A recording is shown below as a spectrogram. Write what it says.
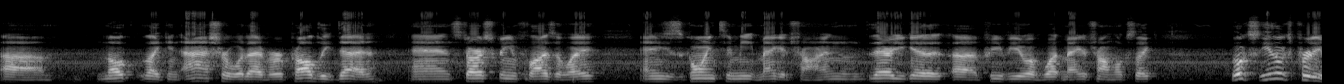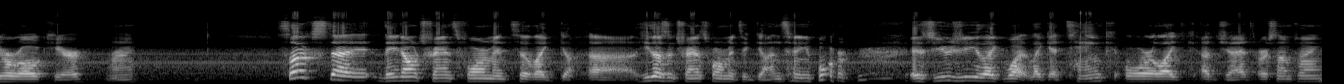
uh, melt like an ash or whatever, probably dead. And Starscream flies away, and he's going to meet Megatron. And there you get a, a preview of what Megatron looks like. Looks he looks pretty heroic here, right? Sucks that they don't transform into like uh, he doesn't transform into guns anymore. it's usually like what, like a tank or like a jet or something,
